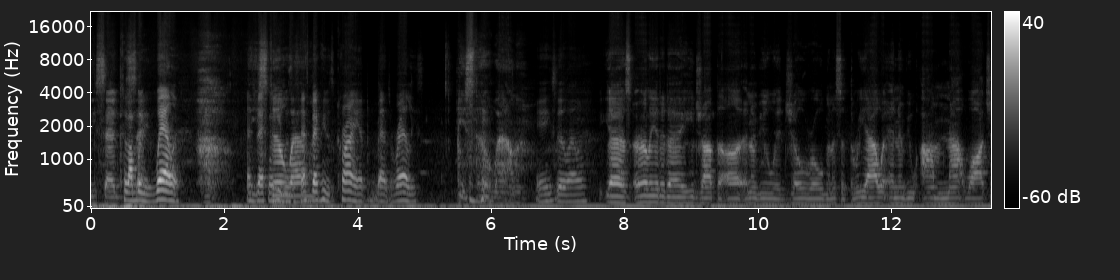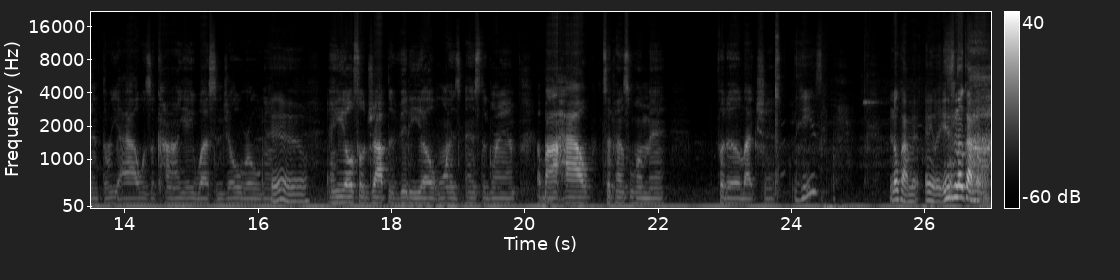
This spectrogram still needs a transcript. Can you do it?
we said Cause I'm said- really wailing. That's He's back when he still was. That's back when he was crying at the rallies. he's still wailing. Yeah, he's still wailing. Yes, earlier today he dropped the uh, interview with Joe Rogan. It's a three-hour interview. I'm not watching three hours of Kanye West and Joe Rogan. Ew. And he also dropped a video on his Instagram about how to pencil him in for the election. He's no comment. Anyway, it's no comment.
